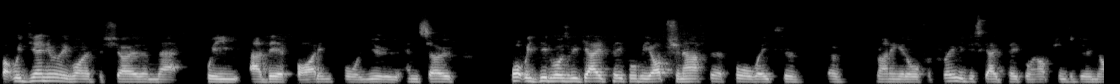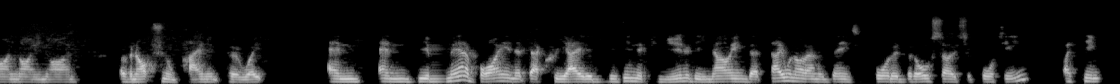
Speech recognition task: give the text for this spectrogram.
but we genuinely wanted to show them that we are there fighting for you. And so what we did was we gave people the option after four weeks of, of running it all for free. We just gave people an option to do 9.99 of an optional payment per week and and the amount of buy-in that that created within the community, knowing that they were not only being supported but also supporting, I think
